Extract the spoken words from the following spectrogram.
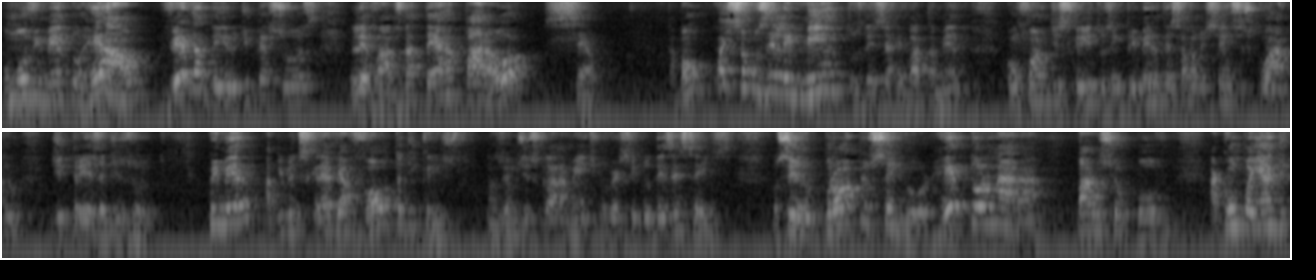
um movimento real, verdadeiro de pessoas levados da terra para o céu. Tá bom? Quais são os elementos desse arrebatamento, conforme descritos em 1 Tessalonicenses 4, de 13 a 18? Primeiro, a Bíblia descreve a volta de Cristo. Nós vemos isso claramente no versículo 16. Ou seja, o próprio Senhor retornará para o seu povo, acompanhado de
